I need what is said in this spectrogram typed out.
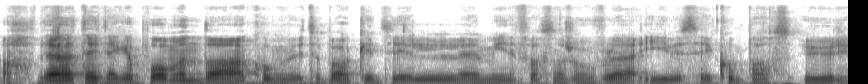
ah, Det tenkte jeg ikke på, men da kommer vi tilbake til min fascinasjon for det er IWC kompassur.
